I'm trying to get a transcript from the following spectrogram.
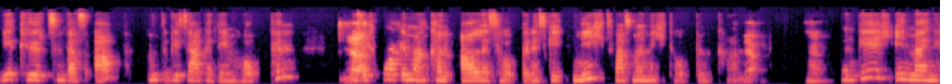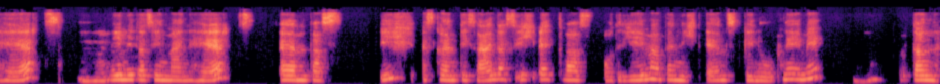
Wir kürzen das ab und wir sagen dem Hoppen. Ja. Also ich sage, man kann alles hoppen. Es gibt nichts, was man nicht hoppen kann. Ja. Ja. Dann gehe ich in mein Herz, Mhm. nehme das in mein Herz, ähm, dass ich, es könnte sein, dass ich etwas oder jemanden nicht ernst genug nehme. Mhm. Dann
